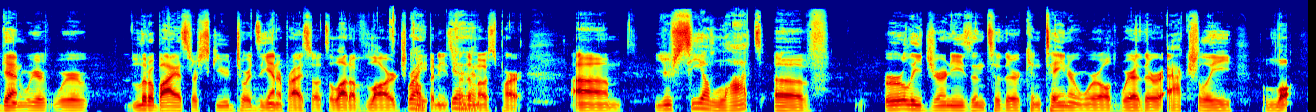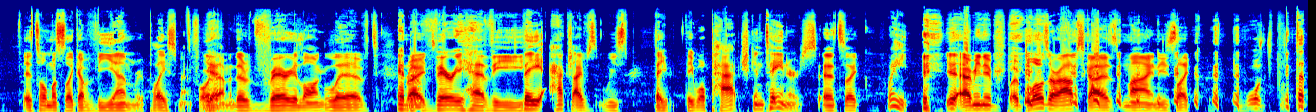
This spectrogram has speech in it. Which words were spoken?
again we're we're little biased or skewed towards the enterprise so it's a lot of large Right. companies Yeah, for the most part um, you see a lot of early journeys into their container world where they're actually lo- it's almost like a vm replacement for Yeah. them and they're very long lived and they're right very heavy. they actually I've, we they they will patch containers and it's like wait yeah i mean it, it blows our ops guy's mind he's like what, what the,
